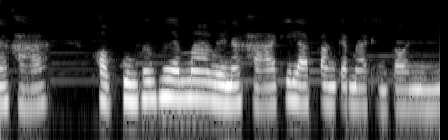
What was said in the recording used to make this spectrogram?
นะคะ ขอบคุณเพื่อนๆมากเลยนะคะ ที่รับฟังกันมาถึงตอนนี้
